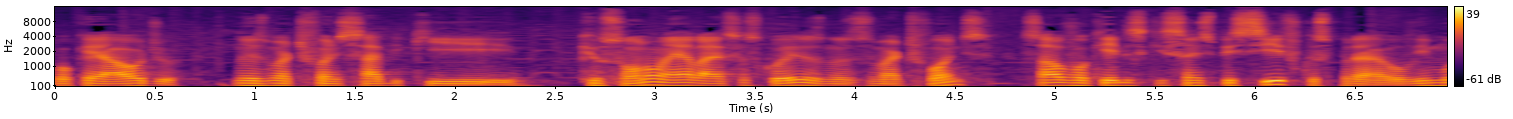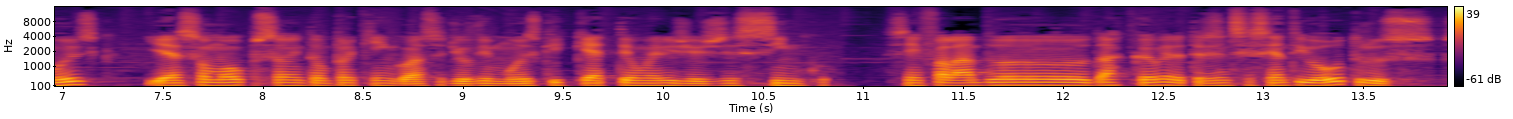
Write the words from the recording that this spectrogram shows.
qualquer áudio no smartphone sabe que que o som não é lá essas coisas nos smartphones, salvo aqueles que são específicos para ouvir música. E essa é uma opção então para quem gosta de ouvir música e quer ter um LG G5. Sem falar do, da câmera 360 e outros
